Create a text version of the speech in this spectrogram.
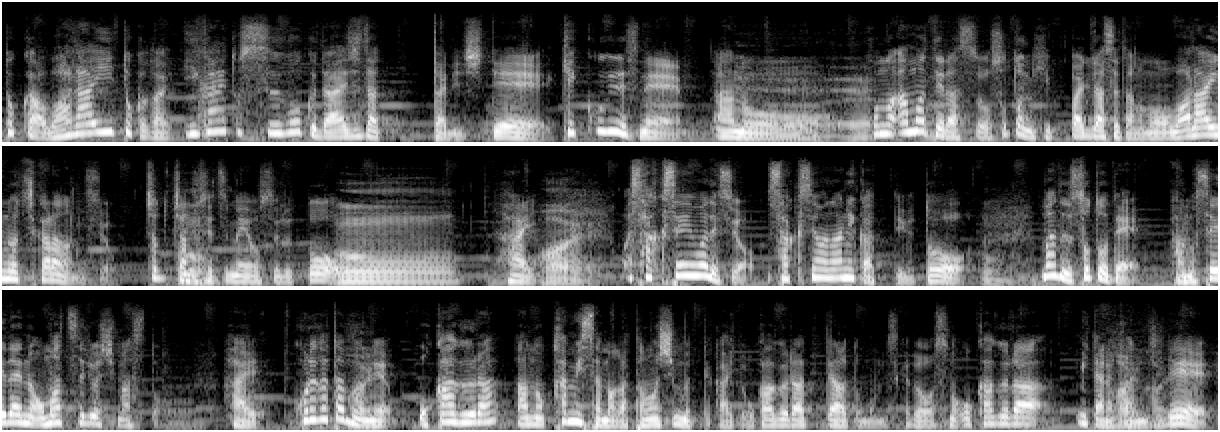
とか笑いとかが意外とすごく大事だったりして結構ですねあのこのアマテラスを外に引っ張り出せたのも笑いの力なんですよ。ちょっとちゃんと説明をすると、うーん。はい、はい、作戦はですよ。作戦は何かっていうとうん、まず外であの盛大なお祭りをしますと。はい、これが多分ね、は岡倉あの神様が楽しむって書いて岡倉ってあると思うんですけどその岡倉みたいな感じで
